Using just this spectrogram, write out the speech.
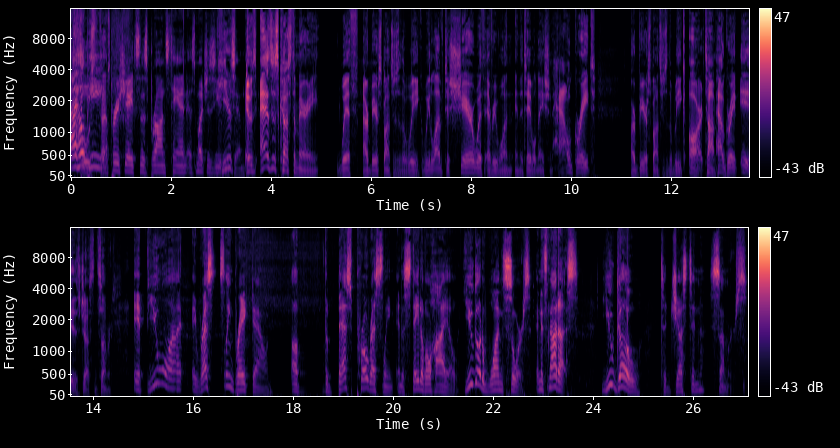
I hope he times. appreciates this bronze tan as much as you Here's do, Tim. it was as is customary with our beer sponsors of the week. We love to share with everyone in the Table Nation how great our beer sponsors of the week are. Tom, how great is Justin Summers? If you want a wrestling breakdown of the best pro wrestling in the state of Ohio, you go to one source, and it's not us. You go to Justin Summers.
